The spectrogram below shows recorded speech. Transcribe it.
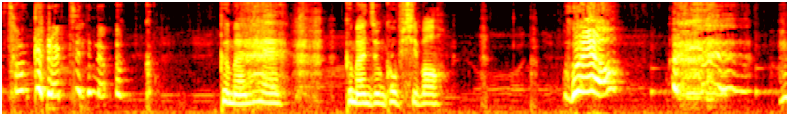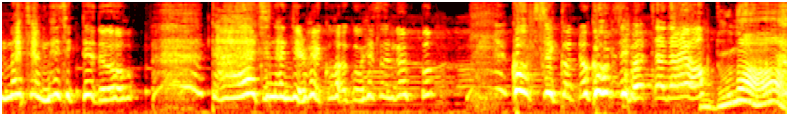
손가락질이나 받고. 그만해. 그만 좀 곱씹어. 왜요? 엄마 장례식 때도 다 지난 일 회고하고 회상하고 곱씹 것도 곱씹었잖아요. 누나!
